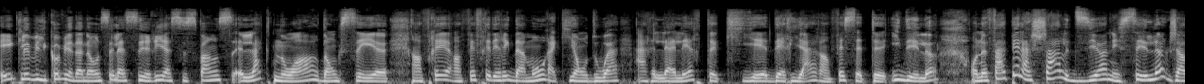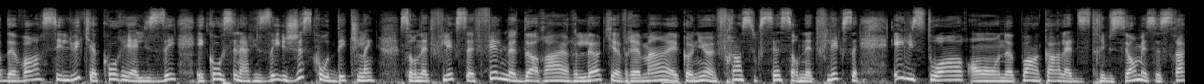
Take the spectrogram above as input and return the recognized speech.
Et Club Illico vient d'annoncer la série à suspense Lac Noir. Donc, c'est euh, en, fait, en fait Frédéric Damour à qui on doit l'alerte qui est derrière, en fait, cette euh, idée-là. On a fait appel à Charles Dion et c'est là que j'ai hâte de voir. C'est lui qui a co-réalisé et co-scénarisé jusqu'au déclin sur Netflix ce film d'horreur-là qui a vraiment euh, connu un franc succès sur Netflix. Et l'histoire, on n'a pas encore la distribution, mais ce sera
